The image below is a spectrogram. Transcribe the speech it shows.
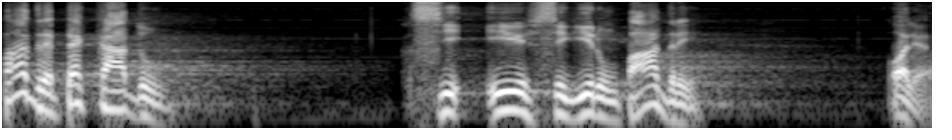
padre, é pecado se ir seguir um padre? Olha,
